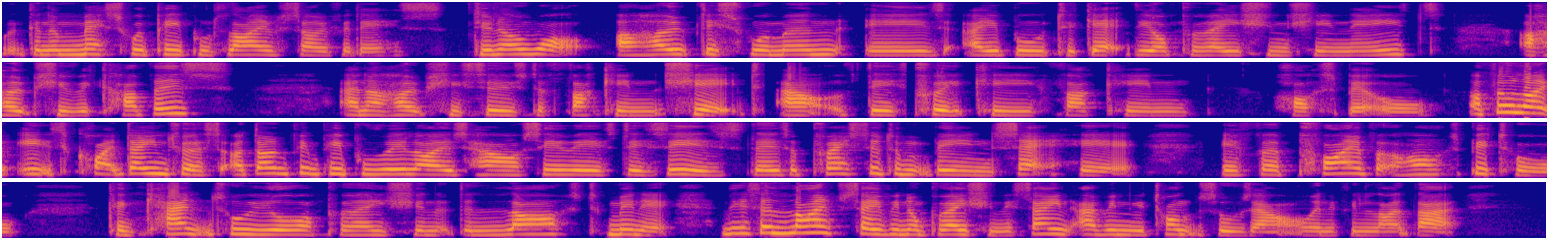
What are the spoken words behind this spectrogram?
We're going to mess with people's lives over this. Do you know what? I hope this woman is able to get the operation she needs. I hope she recovers and I hope she sues the fucking shit out of this pricky fucking hospital. I feel like it's quite dangerous. I don't think people realise how serious this is. There's a precedent being set here. If a private hospital can cancel your operation at the last minute, and it's a life saving operation, this ain't having your tonsils out or anything like that.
